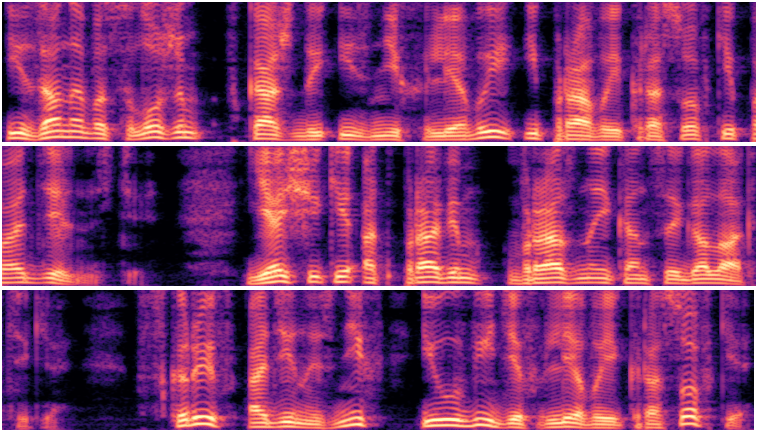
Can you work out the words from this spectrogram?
и заново сложим в каждый из них левые и правые кроссовки по отдельности. Ящики отправим в разные концы галактики. Вскрыв один из них и увидев левые кроссовки,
